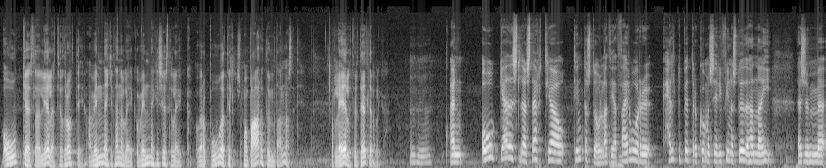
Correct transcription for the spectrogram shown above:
ógeðslega lélegt hjá þrótti að vinna ekki þennan leik og vinna ekki síðasta leik og vera að búa til smá baratu um þetta annars þetta bara leiðilegt fyrir deildina líka. En ógeðslega stert hjá tindastóla því að þær voru heldur betur að koma sér í fína stöðu hana í þessum eh,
